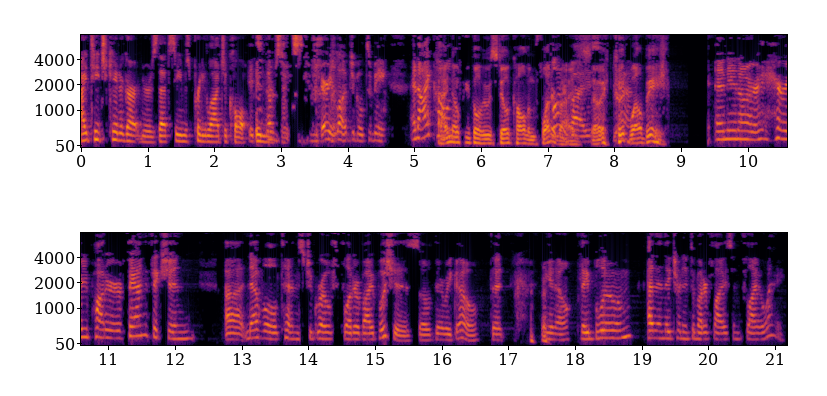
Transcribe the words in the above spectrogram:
I teach kindergartners. That seems pretty logical It in sounds very logical to me. And I call I know people who still call them flutterbys, Flutterbys, so it could yeah. well be. and in our Harry Potter fan fiction, uh, Neville tends to grow flutterby bushes. So there we go. That you know they bloom and then they turn into butterflies and fly away.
